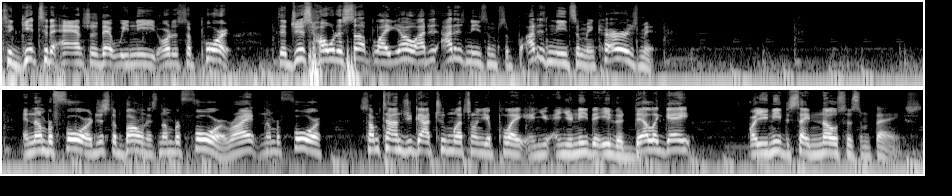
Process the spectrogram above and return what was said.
to get to the answers that we need or the support to just hold us up like yo i just, I just need some support i just need some encouragement. And number four just a bonus number four right? Number four sometimes you got too much on your plate and you and you need to either delegate or you need to say no to some things.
